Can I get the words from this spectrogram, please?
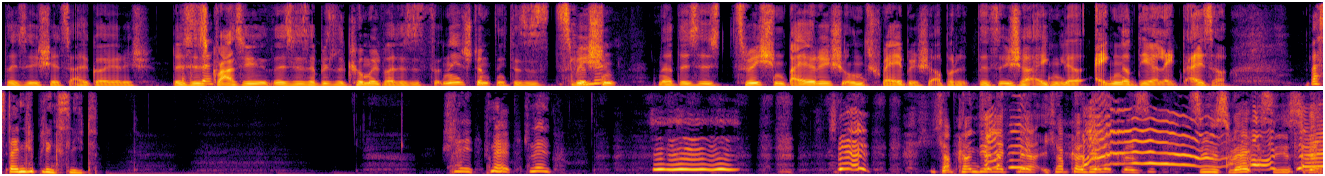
Das ist jetzt allgäuerisch. Das ist quasi, das ist ein bisschen geschummelt, weil das ist, nee, stimmt nicht. Das ist zwischen, na, das ist zwischen bayerisch und schwäbisch, aber das ist ja eigentlich ein eigener Dialekt. Also. Was ist dein Lieblingslied? Schnell, schnell, schnell. Schnell! Ich habe keinen Dialekt mehr. Ich habe keinen Dialekt mehr. Sie ist weg, sie ist weg,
